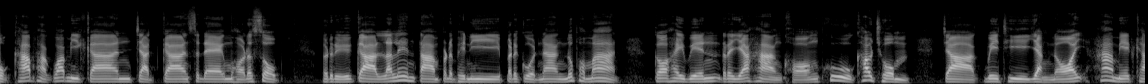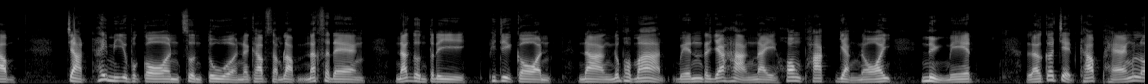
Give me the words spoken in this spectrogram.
6. ครับหากว่ามีการจัดการแสดงมหรสพ หรือการละเล่นตามประเพณีประกวดนางนพมาศก็ให้เว้นระยะห่างของผู้เข้าชม จากเวทีอย่างน้อย 5 เมตรครับ จัดให้มีอุปกรณ์ส่วนตัวนะครับสำหรับนักแสดง นักดนตรี พิธีกร นางนพมาศเว้นระยะห่างในห้องพักอย่างน้อย 1 เมตร แล้วก็ 7 ครับแผงล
